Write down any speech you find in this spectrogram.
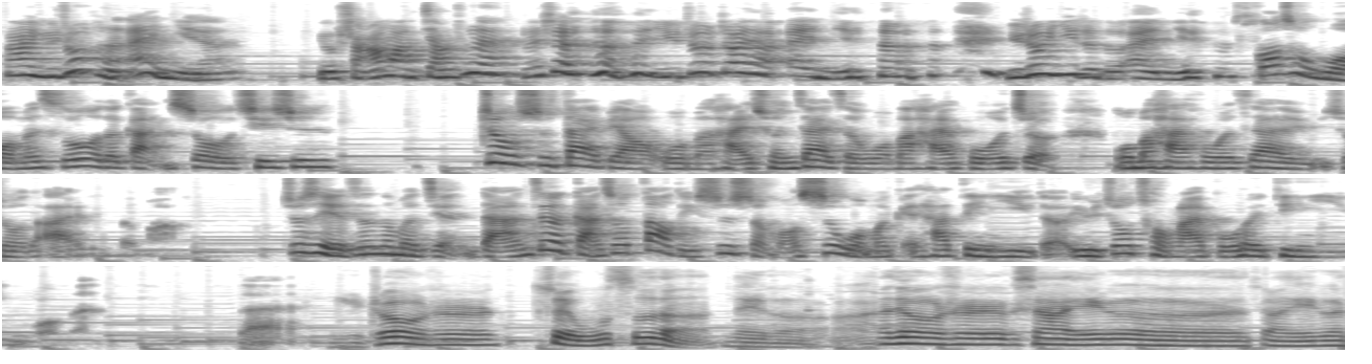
啊？宇宙很爱你，有啥嘛？讲出来，没事，宇宙照样爱你，宇宙一直都爱你。光是我们所有的感受，其实就是代表我们还存在着，我们还活着，我们还活在宇宙的爱里的嘛？就是也是那么简单。这个感受到底是什么？是我们给它定义的。宇宙从来不会定义我们。对，宇宙是最无私的那个，它就是像一个像一个。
